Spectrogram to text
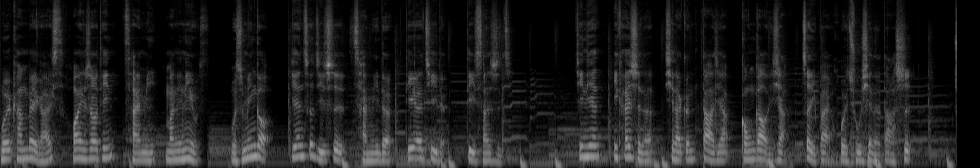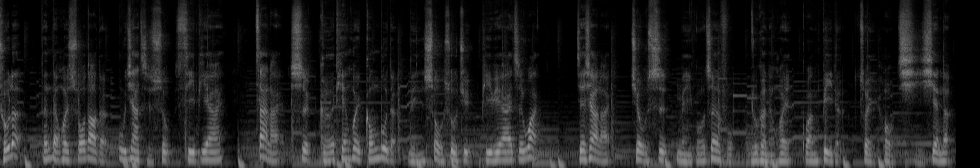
Welcome back, guys！欢迎收听财迷 Money News，我是 Mingo。今天这集是财迷的第二季的第三十集。今天一开始呢，先来跟大家公告一下这礼拜会出现的大事，除了等等会说到的物价指数 CPI，再来是隔天会公布的零售数据 PPI 之外，接下来就是美国政府有可能会关闭的最后期限了。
